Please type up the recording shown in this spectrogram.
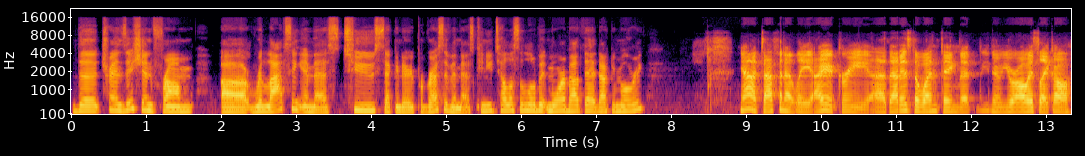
the transition from uh, relapsing MS to secondary progressive MS. Can you tell us a little bit more about that, Dr. Mowry? Yeah, definitely. I agree. Uh, that is the one thing that you know you're always like, oh,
